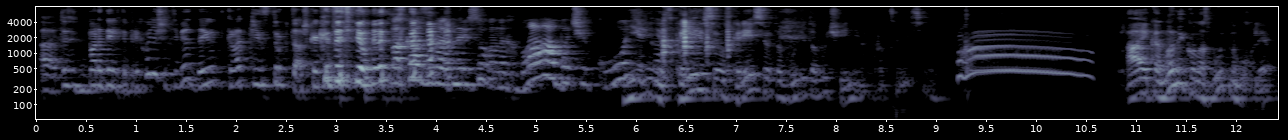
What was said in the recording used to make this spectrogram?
А, то есть в бордель ты приходишь, и тебе дают краткий инструктаж, как это делается. Показывают нарисованных бабочек, котиков. не, не, скорее всего, скорее всего, это будет обучение в процессе. А экономика у нас будет на бухле.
